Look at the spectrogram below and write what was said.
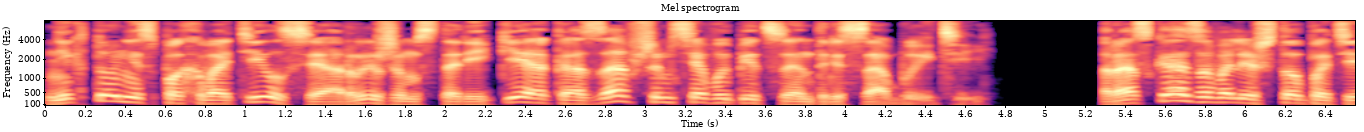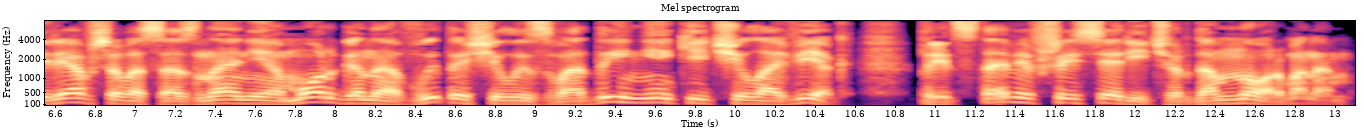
никто не спохватился о рыжем старике, оказавшемся в эпицентре событий. Рассказывали, что потерявшего сознание Моргана вытащил из воды некий человек, представившийся Ричардом Норманом.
